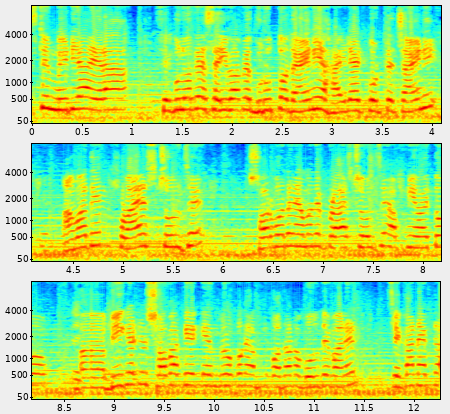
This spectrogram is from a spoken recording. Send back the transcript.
স্ট্রিম মিডিয়া এরা সেগুলোকে সেইভাবে গুরুত্ব দেয়নি হাইলাইট করতে চায়নি। আমাদের প্রয়াস চলছে সর্বদাই আমাদের প্রয়াস চলছে। আপনি হয়তো ব্রিগেডের সভাকে কেন্দ্র করে আপনি কথাটা বলতে পারেন। সেখানে একটা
